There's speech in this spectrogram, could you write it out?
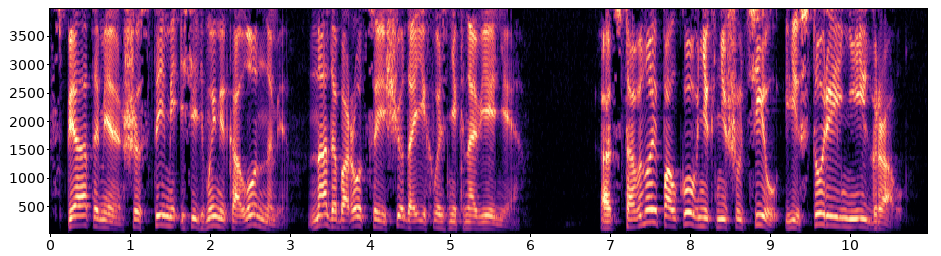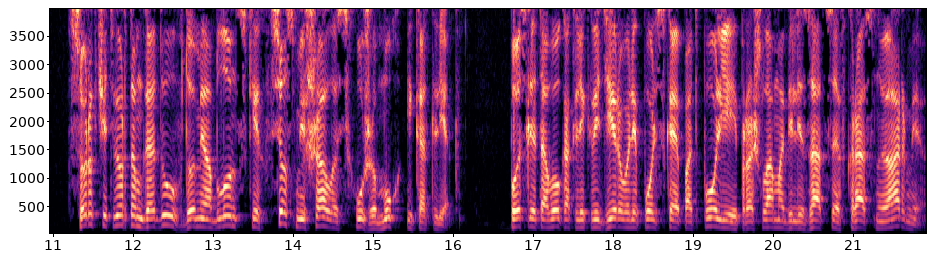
С пятыми, шестыми и седьмыми колоннами надо бороться еще до их возникновения. Отставной полковник не шутил и истории не играл. В 44 году в доме Облонских все смешалось хуже мух и котлет. После того, как ликвидировали польское подполье и прошла мобилизация в Красную армию,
